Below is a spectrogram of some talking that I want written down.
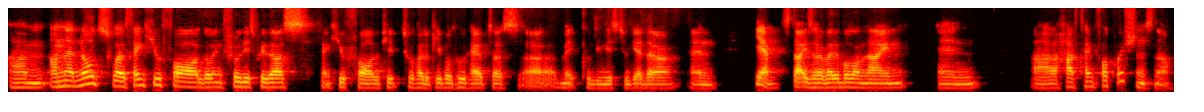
um, on that note, well, thank you for going through this with us. Thank you for the to the people who helped us uh, make putting this together. And yeah, slides are available online and uh, have time for questions now.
